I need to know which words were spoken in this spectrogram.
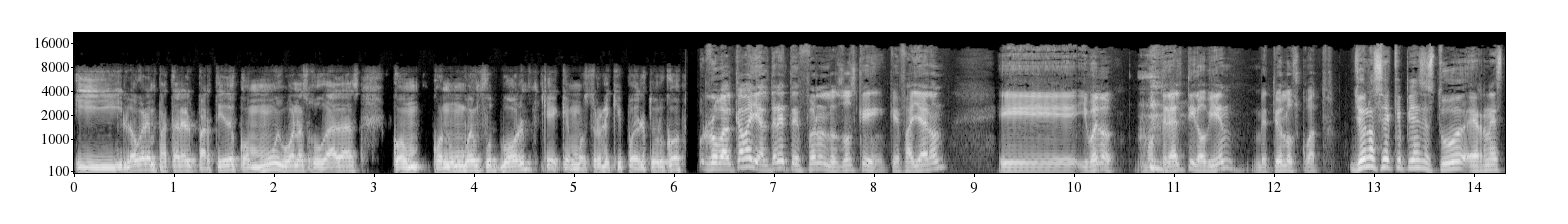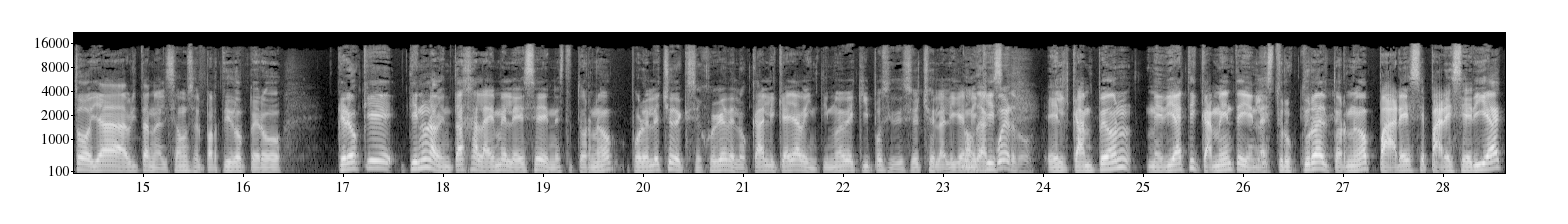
y logra empatar el partido con muy buenas jugadas, con, con un buen fútbol que, que mostró el equipo del turco. Rubalcaba y Aldrete fueron los dos que, que fallaron. Eh, y bueno, Montreal tiró bien, metió los cuatro. Yo no sé qué piensas tú, Ernesto, ya ahorita analizamos el partido, pero creo que tiene una ventaja la MLS en este torneo por el hecho de que se juegue de local y que haya 29 equipos y 18 de la Liga No, de MX. acuerdo. El campeón mediáticamente y en la estructura del torneo parece, parecería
